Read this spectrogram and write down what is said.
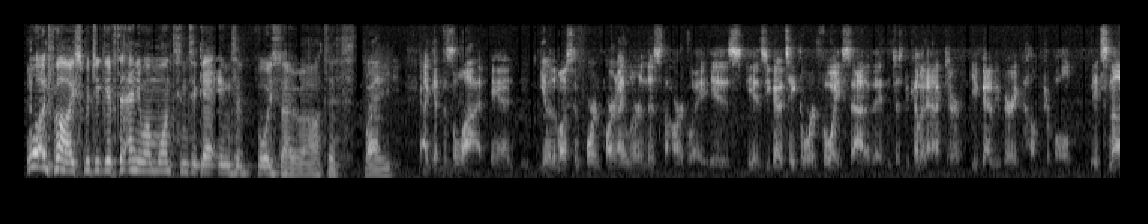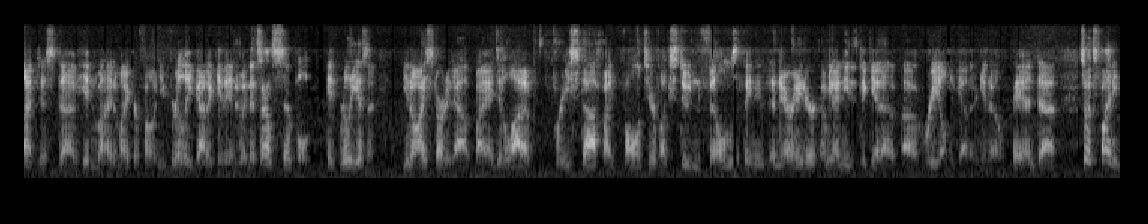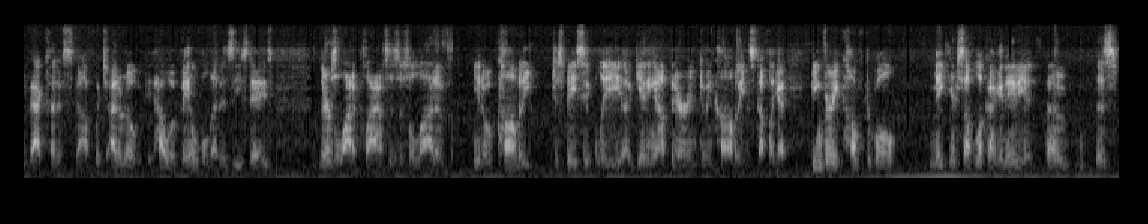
What advice would you give to anyone wanting to get into voiceover artistry? Well, I get this a lot, and you know the most important part. I learned this the hard way is is you got to take the word voice out of it and just become an actor. You've got to be very comfortable. It's not just uh, hidden behind a microphone. You've really got to get into it. And it sounds simple. It really isn't. You know, I started out by I did a lot of free stuff. I'd volunteer for like student films if they needed a narrator. I mean, I needed to get a, a reel together, you know, and uh, so it's finding that kind of stuff, which I don't know how available that is these days. There's a lot of classes. There's a lot of you know comedy, just basically uh, getting out there and doing comedy and stuff like that. Being very comfortable, making yourself look like an idiot. Um, is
